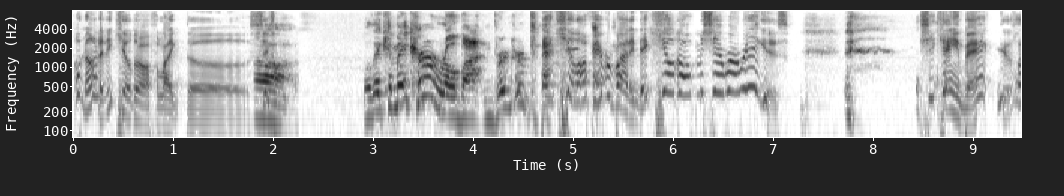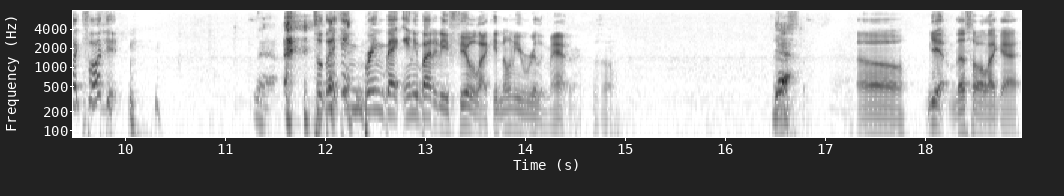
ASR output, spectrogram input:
oh no, they killed her off like the Oh, well, they can make her a robot and bring her back. They kill off everybody. They killed off Michelle Rodriguez. she came back. It was like fuck it. Yeah. So they can bring back anybody they feel like. It don't even really matter. So Yeah. Uh, yeah, that's all I got.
